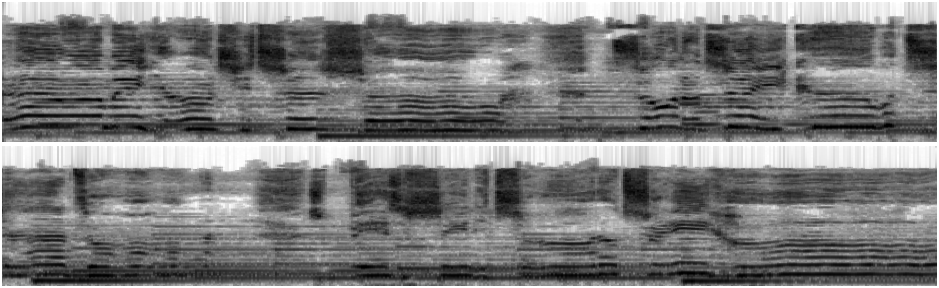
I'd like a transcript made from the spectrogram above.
我没勇气承受，走到这一刻我才懂，就别在心里走到最后。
